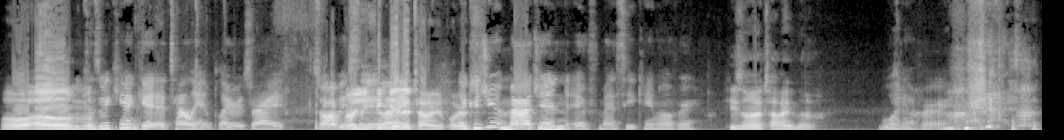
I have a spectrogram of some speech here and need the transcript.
Well, um. Because we can't get Italian players, right? So No, obviously, you can like, get Italian players. like, could you imagine if Messi came over? He's not Italian though. Whatever.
